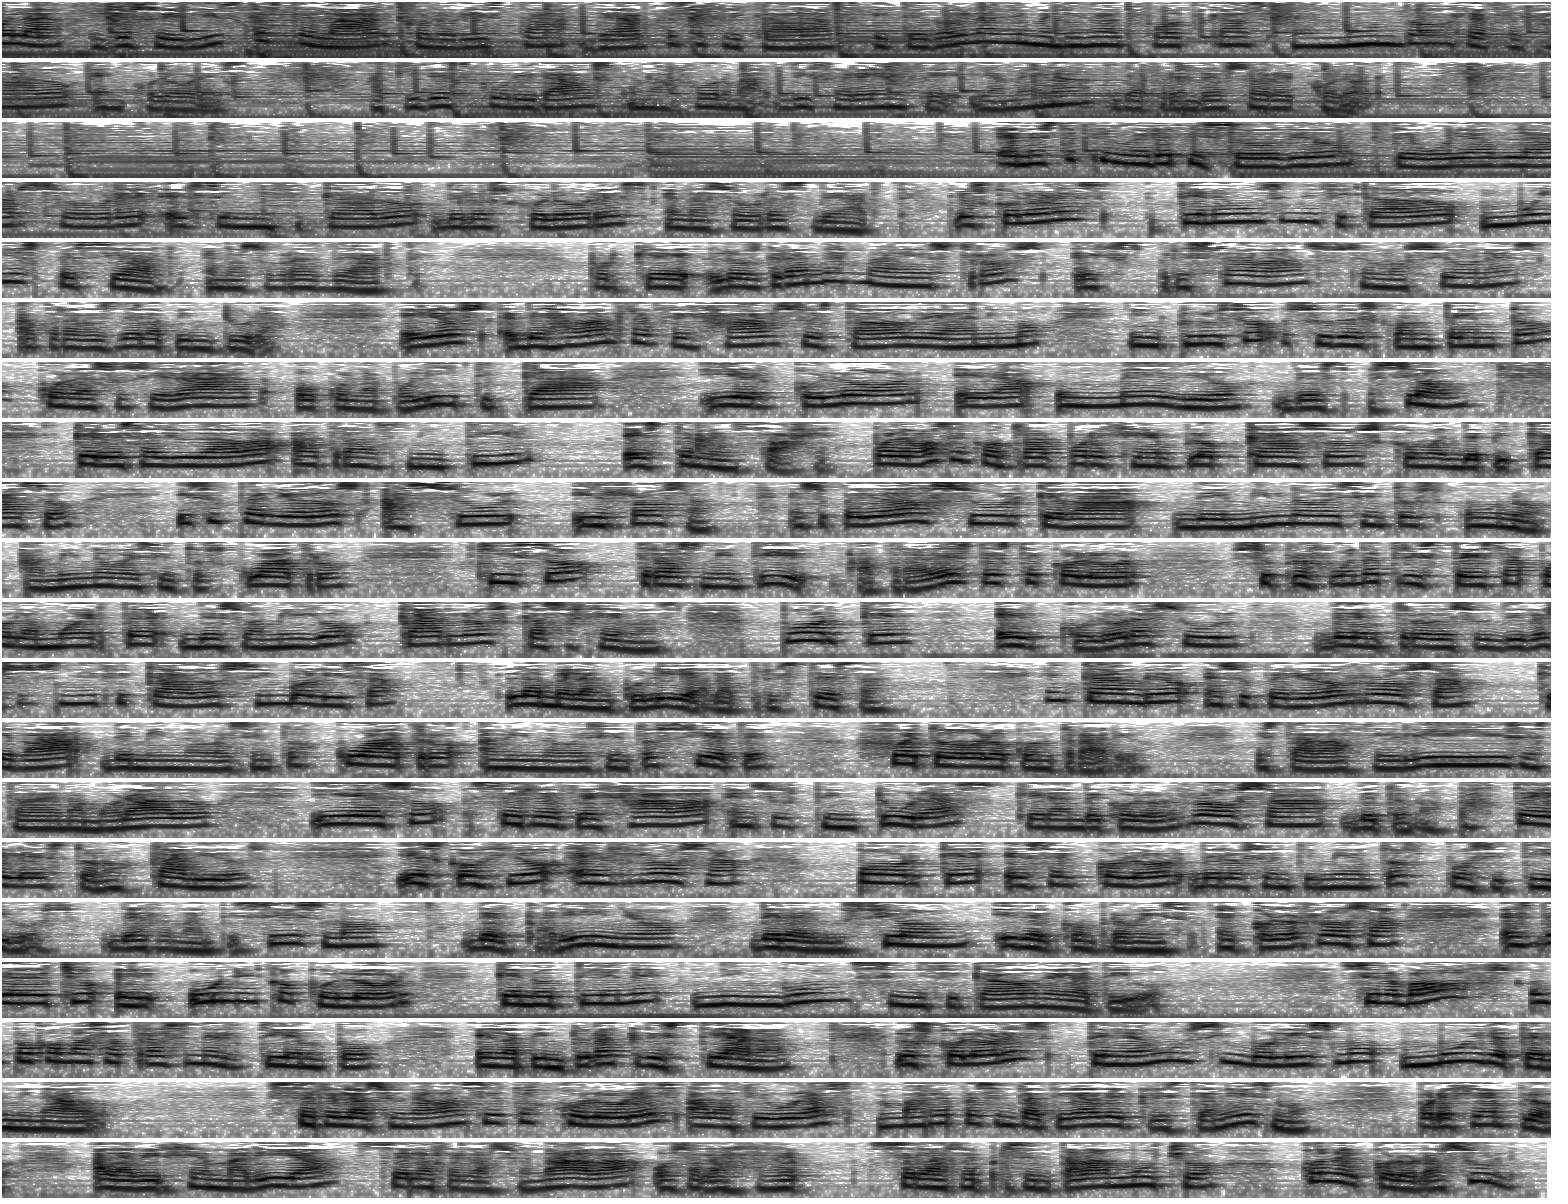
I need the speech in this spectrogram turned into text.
Hola, yo soy Liz Castelar, colorista de artes aplicadas y te doy la bienvenida al podcast Un mundo reflejado en colores. Aquí descubrirás una forma diferente y amena de aprender sobre el color. En este primer episodio te voy a hablar sobre el significado de los colores en las obras de arte. Los colores tienen un significado muy especial en las obras de arte porque los grandes maestros expresaban sus emociones a través de la pintura. Ellos dejaban reflejar su estado de ánimo, incluso su descontento con la sociedad o con la política, y el color era un medio de expresión que les ayudaba a transmitir este mensaje. Podemos encontrar, por ejemplo, casos como el de Picasso y sus periodos azul y rosa. En su periodo azul, que va de 1901 a 1904, quiso transmitir a través de este color su profunda tristeza por la muerte de su amigo Carlos Casagemas, porque el color azul, dentro de sus diversos significados, simboliza la melancolía, la tristeza. En cambio, en su periodo rosa, que va de 1904 a 1907, fue todo lo contrario estaba feliz, estaba enamorado y eso se reflejaba en sus pinturas que eran de color rosa, de tonos pasteles, tonos cálidos y escogió el rosa porque es el color de los sentimientos positivos, del romanticismo, del cariño, de la ilusión y del compromiso. El color rosa es de hecho el único color que no tiene ningún significado negativo. Si nos vamos un poco más atrás en el tiempo, en la pintura cristiana, los colores tenían un simbolismo muy determinado. Se relacionaban ciertos colores a las figuras más representativas del cristianismo. Por ejemplo, a la Virgen María se las relacionaba o se las, se las representaba mucho con el color azul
